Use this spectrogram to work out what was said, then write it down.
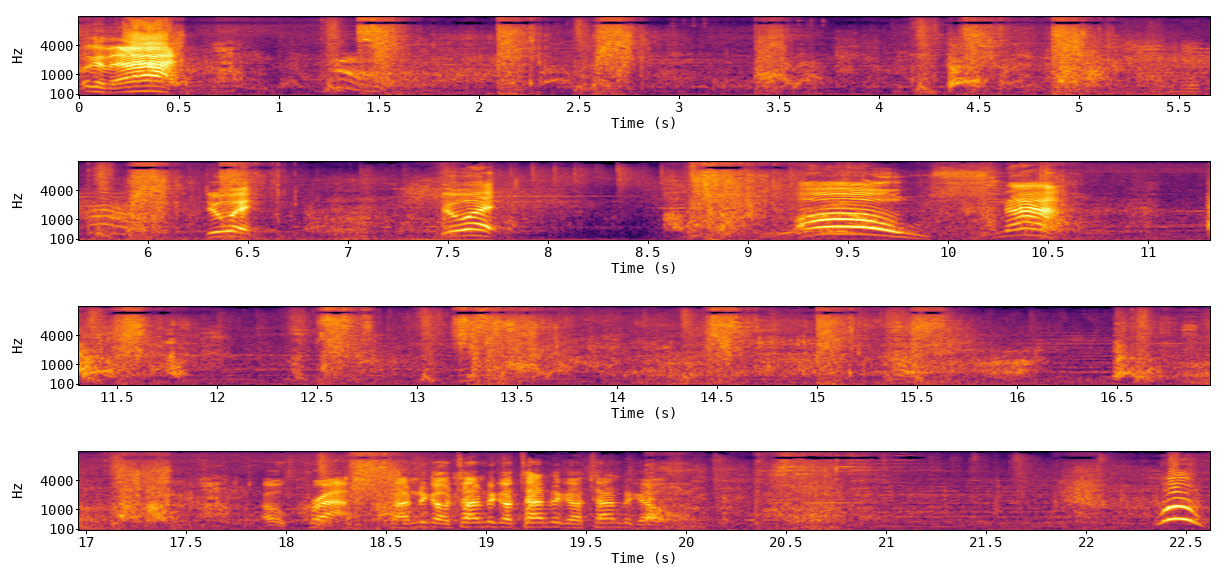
Look at that! Do it! Do it! Oh, snap! Oh, crap. Time to go, time to go, time to go, time to go. Woo!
